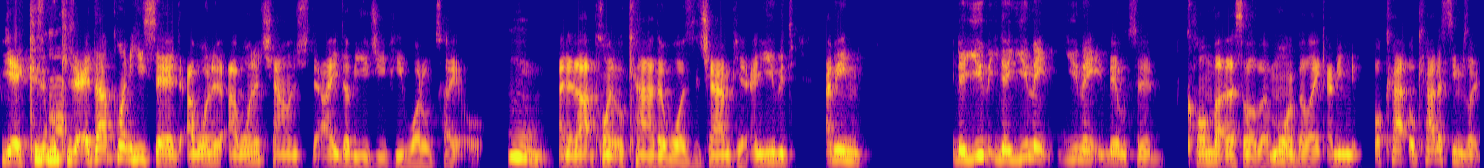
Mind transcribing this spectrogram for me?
Yeah, because uh, at that point he said, "I want to, I want to challenge the IWGP World Title," mm. and at that point Okada was the champion. And you would, I mean, you know, you you know, you may you may be able to combat this a little bit more, but like, I mean, Okada, Okada seems like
